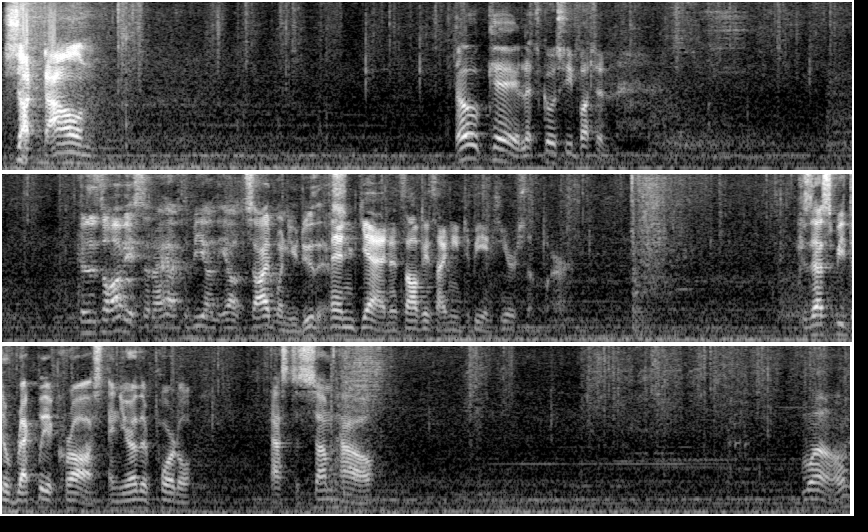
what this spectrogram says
Shut down. Okay, let's go see button. Because it's obvious that I have to be on the outside when you do this. And yeah, and it's obvious I need to be in here somewhere. Because it has to be directly across, and your other portal has to somehow. Well,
